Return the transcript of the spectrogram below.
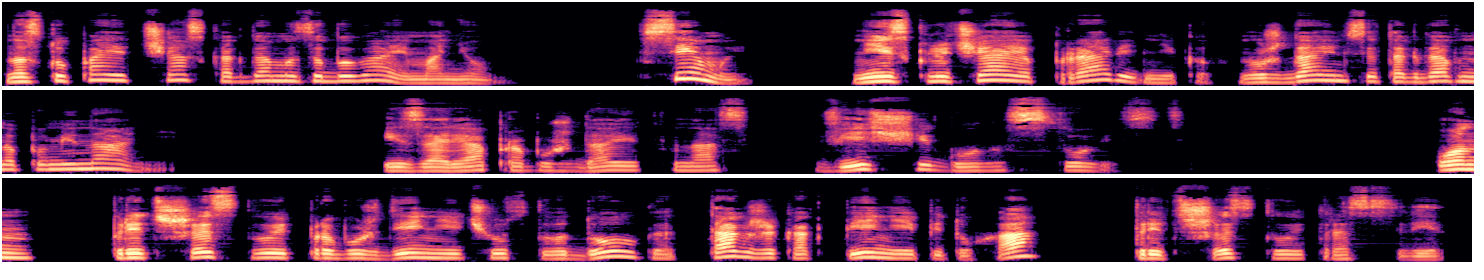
наступает час, когда мы забываем о нем. Все мы, не исключая праведников, нуждаемся тогда в напоминании. И заря пробуждает в нас вещий голос совести. Он предшествует пробуждению чувства долга, так же, как пение петуха предшествует рассвету.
